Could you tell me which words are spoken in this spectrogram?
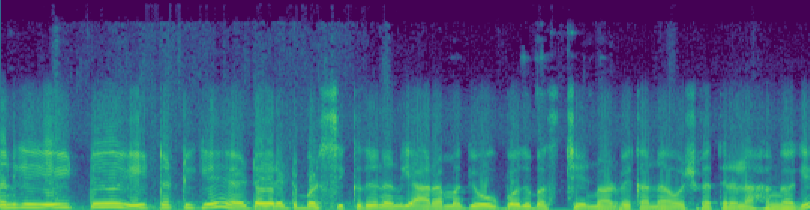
ನನಗೆ ಏಯ್ಟ್ ಏಯ್ಟ್ ತರ್ಟಿಗೆ ಡೈರೆಕ್ಟ್ ಬಸ್ ಸಿಕ್ಕಿದ್ರೆ ನನಗೆ ಆರಾಮಾಗಿ ಹೋಗ್ಬೋದು ಬಸ್ ಚೇಂಜ್ ಮಾಡ್ಬೇಕನ್ನೋ ಅವಶ್ಯಕತೆ ಇರಲ್ಲ, ಹಾಗಾಗಿ.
